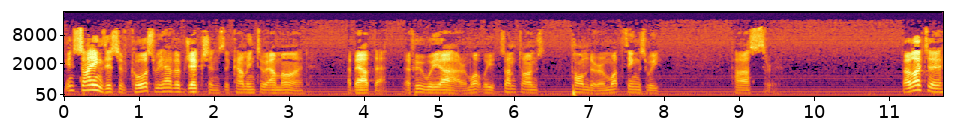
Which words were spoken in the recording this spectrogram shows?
In saying this, of course, we have objections that come into our mind about that, of who we are and what we sometimes ponder and what things we pass through. But I'd like to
